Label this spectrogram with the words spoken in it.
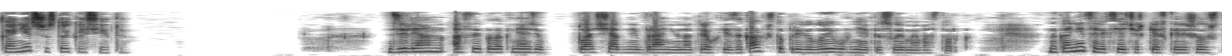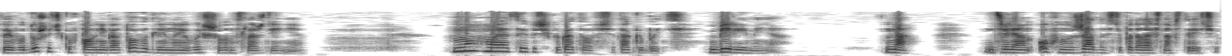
Конец шестой кассеты. Дзилиан осыпала князю площадной бранью на трех языках, что привело его в неописуемый восторг. Наконец Алексей Черкесский решил, что его душечка вполне готова для наивысшего наслаждения. «Ну, моя цыпочка, готовься, так и быть. Бери меня». «На!» Джиллиан охнул с жадностью подалась навстречу.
